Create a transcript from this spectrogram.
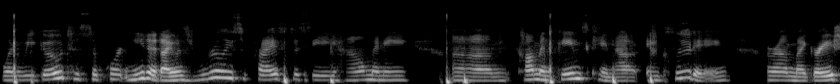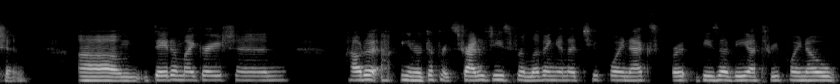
when we go to support needed, I was really surprised to see how many um, common themes came out, including around migration, um, data migration, how to, you know, different strategies for living in a 2.x vis-a-vis -vis a 3.0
